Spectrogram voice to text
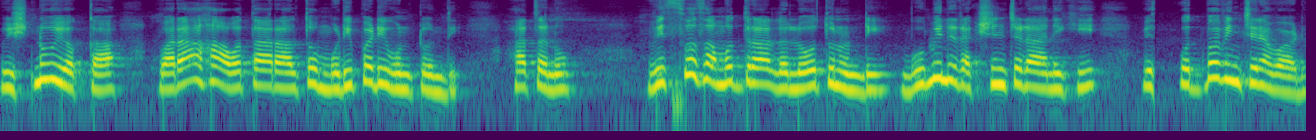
విష్ణువు యొక్క వరాహ అవతారాలతో ముడిపడి ఉంటుంది. అతను విశ్వ సముద్రాల లోతు నుండి భూమిని రక్షించడానికి ఉద్భవించినవాడు.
